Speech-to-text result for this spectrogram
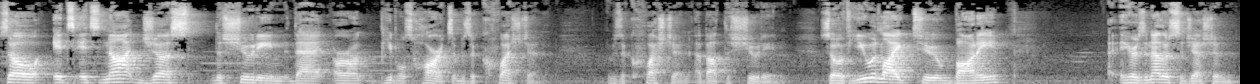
so it's it's not just the shooting that are on people's hearts. It was a question. It was a question about the shooting. So if you would like to, Bonnie, here's another suggestion.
